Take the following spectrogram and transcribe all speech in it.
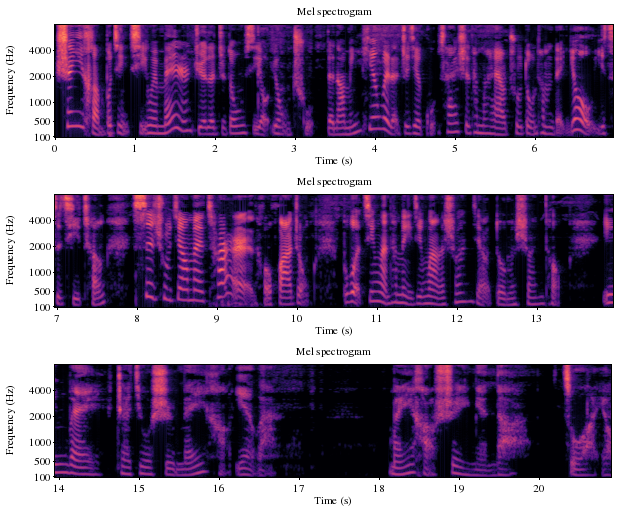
生意很不景气，因为没人觉得这东西有用处。等到明天，为了这些苦差事，他们还要出动，他们得又一次启程，四处叫卖刺儿头花种。不过今晚他们已经忘了双脚多么酸痛。因为这就是美好夜晚、美好睡眠的作用。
